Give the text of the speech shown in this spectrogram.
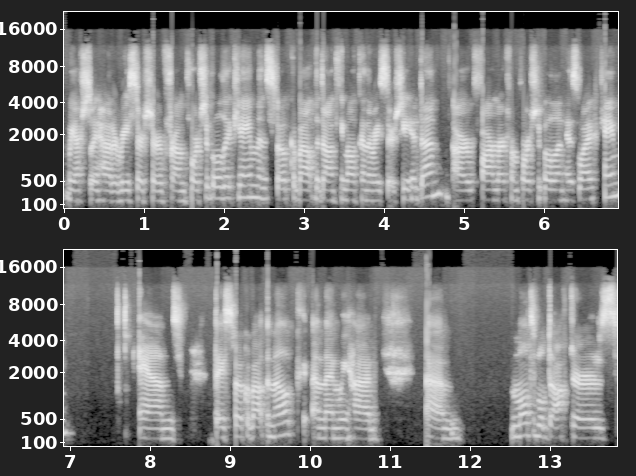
we actually had a researcher from portugal that came and spoke about the donkey milk and the research he had done. Our farmer from portugal and his wife came and they spoke about the milk. And then we had um, multiple doctors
